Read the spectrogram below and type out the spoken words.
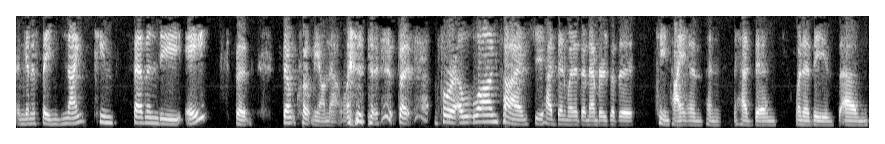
I'm going to say 1978, but don't quote me on that one. but for a long time, she had been one of the members of the Teen Titans and had been one of these um,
